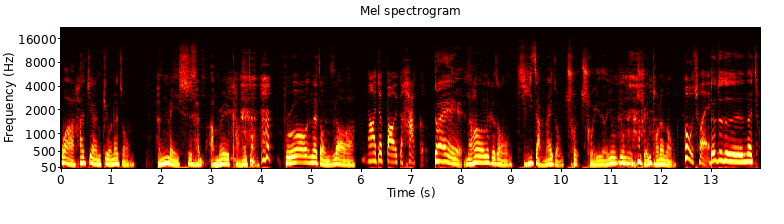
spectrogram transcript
哇，他竟然给我那种很美式、很 America 那种 bro 那种，你知道吗？然后就抱一个 hug，对，然后那个种击掌那一种捶捶的，用用拳头那种 互捶，对对对对，那种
